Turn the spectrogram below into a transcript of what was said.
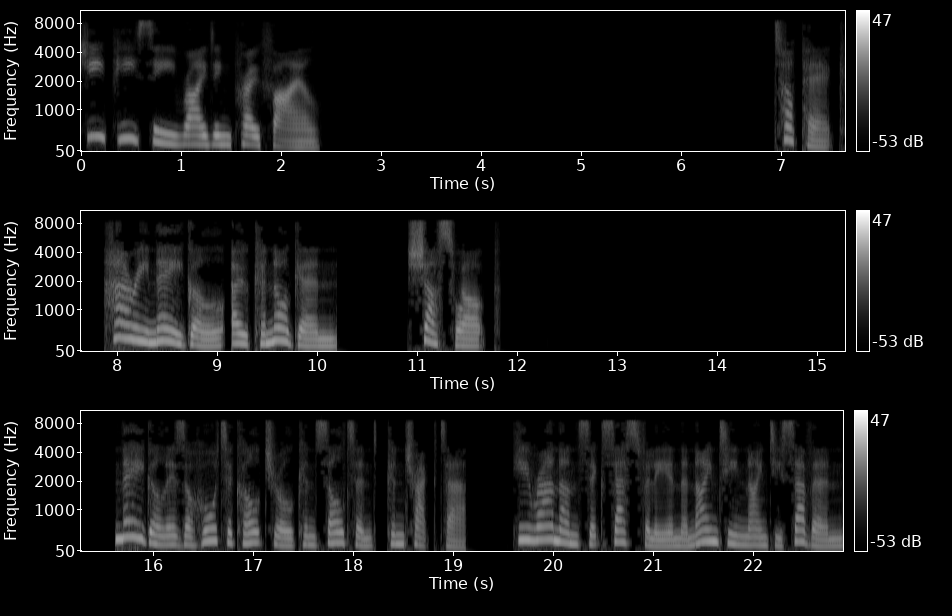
GPC riding profile Topic: Harry Nagel, Okanagan Shuswap Nagle is a horticultural consultant, contractor. He ran unsuccessfully in the 1997,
